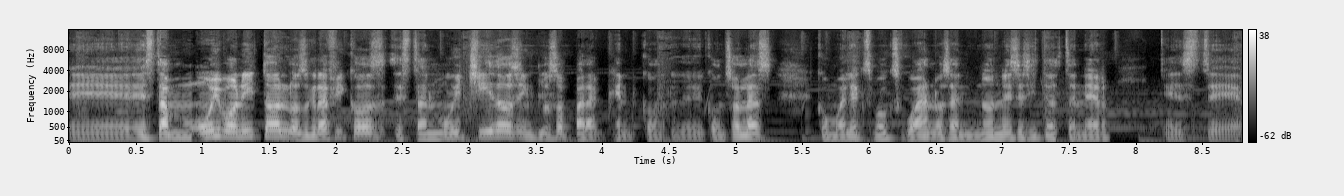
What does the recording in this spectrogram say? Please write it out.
eh, está muy bonito, los gráficos están muy chidos, incluso para eh, consolas como el Xbox One, o sea, no necesitas tener este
